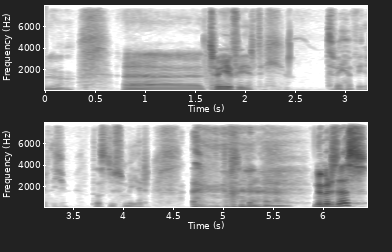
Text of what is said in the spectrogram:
ja. Eh, 42. 42. Dat is dus meer. Nummer 6.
